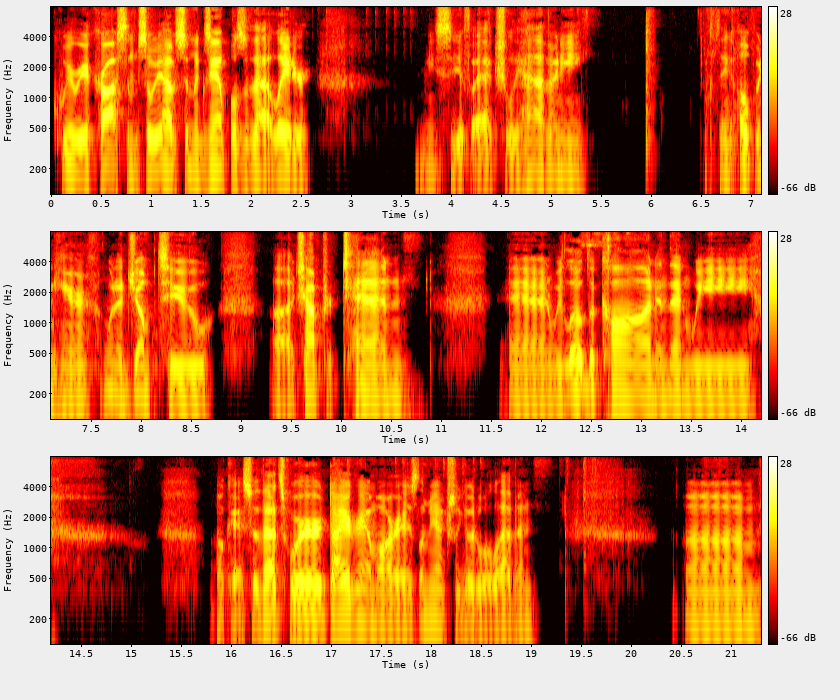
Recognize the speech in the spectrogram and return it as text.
query across them. So we have some examples of that later. Let me see if I actually have any thing open here. I'm going to jump to uh, chapter 10 and we load the con and then we okay so that's where DiagrammeR is. Let me actually go to 11 um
